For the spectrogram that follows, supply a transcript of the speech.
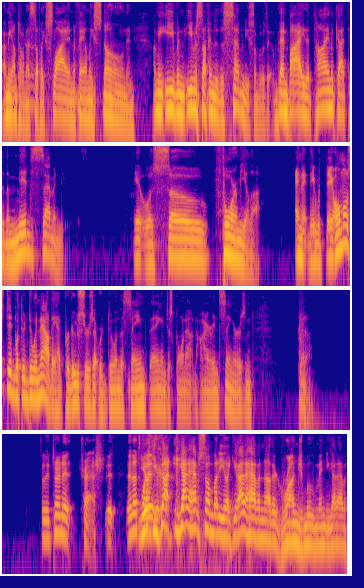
I mean, I'm talking about stuff like Sly and the Family Stone, and I mean, even even stuff into the '70s. Some of it was. Then by the time it got to the mid '70s, it was so formula, and it, they were they almost did what they're doing now. They had producers that were doing the same thing and just going out and hiring singers, and you know, So they turn it trash. It, and that's you, why you got you got to have somebody like you got to have another grunge movement. You got to have.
